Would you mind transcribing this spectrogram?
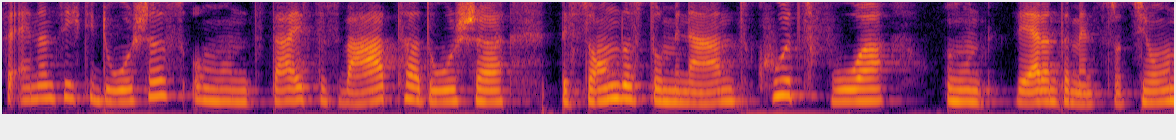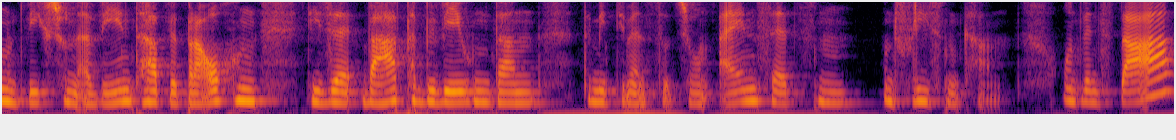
verändern sich die Doshas und da ist das Vata-Dosha besonders dominant kurz vor und während der Menstruation. Und wie ich schon erwähnt habe, wir brauchen diese Vata-Bewegung dann, damit die Menstruation einsetzen und fließen kann. Und wenn es da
